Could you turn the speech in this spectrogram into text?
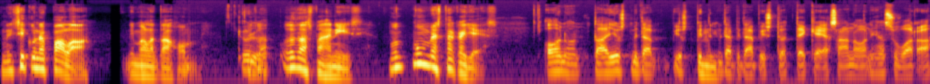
Niin sitten kun ne palaa, niin me aletaan hommi. Kyllä, Otetaan vähän easy. Mun, mun mielestä aika jees. on on. Tämä on just mitä, just pit, Mm. mitä pitää pystyä tekemään ja sanoa ihan suoraan.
